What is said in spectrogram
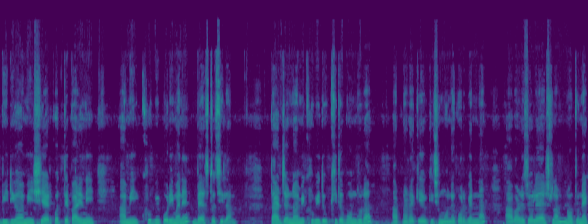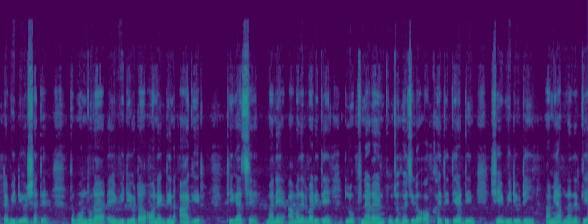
ভিডিও আমি শেয়ার করতে পারিনি। আমি খুবই পরিমাণে ব্যস্ত ছিলাম। তার জন্য আমি খুবই দুঃখিত বন্ধুরা। আপনারা কেউ কিছু মনে করবেন না। আবারও চলে আসলাম নতুন একটা ভিডিওর সাথে। তো বন্ধুরা, এই ভিডিওটা অনেক দিন আগের। ঠিক আছে। মানে আমাদের বাড়িতে লক্ষ্মীনারায়ণ পুজো হয়েছিল অক্ষয় তৃতীয়ার দিন, সেই ভিডিওটি আমি আপনাদেরকে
